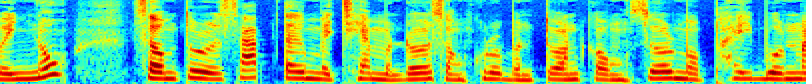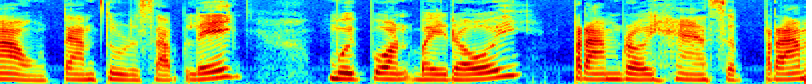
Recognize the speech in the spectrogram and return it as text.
វិញនោះសូមទូរស័ព្ទទៅមជ្ឈមណ្ឌលសង្គ្រោះបន្ទាន់កុងស៊ុល24ម៉ោងតាមទូរស័ព្ទលេខ1300 555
